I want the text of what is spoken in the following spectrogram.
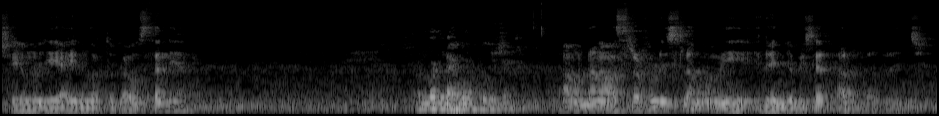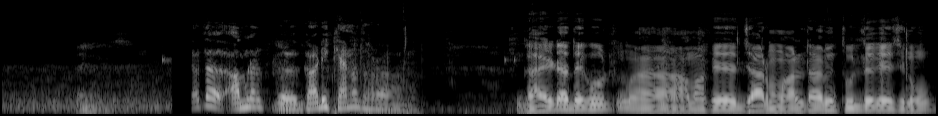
সেই অনুযায়ী আইনগত ব্যবস্থা নেওয়া আমার নাম আমার নাম আশরাফুল ইসলাম আমি রেঞ্জ অফিসার আরামবাগ রেঞ্জ। দাদা আপনার গাড়ি কেন ধরা হলো? গাড়িটা দেখুন আমাকে যার মালটা আমি তুলতে গিয়েছিলাম,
